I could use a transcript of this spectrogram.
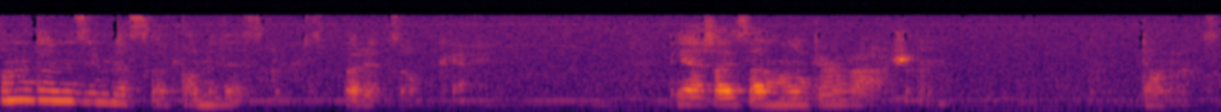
Sometimes you mess up on the whiskers, but it's okay. Yes, I suddenly turned Russian. Don't ask.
